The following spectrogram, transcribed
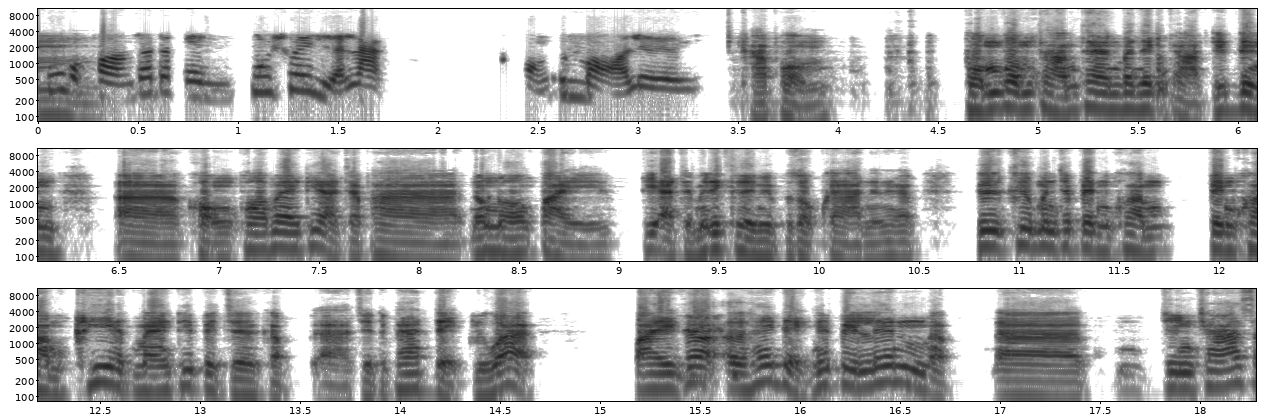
มผู้ปกครองก็จะเป็นผู้ช่วยเหลือหลักของคุณหมอเลย ครับผม ผมผมถามแทนบรรยากาศนิดนึงอาของพ่อแม่ที่อาจจะพาน้องๆไป ที่อาจจะไม่ได้เคยมีประสบการณ์เนยนะครับ คือคือมันจะเป็นความเป็นความเครียดไหมที่ไปเจอกับอ่าจิตแพทย์เด็กหรือว่า ไปก็เออให้เด็กนี่ไปเล่นแบบอ่าจริงช้าส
